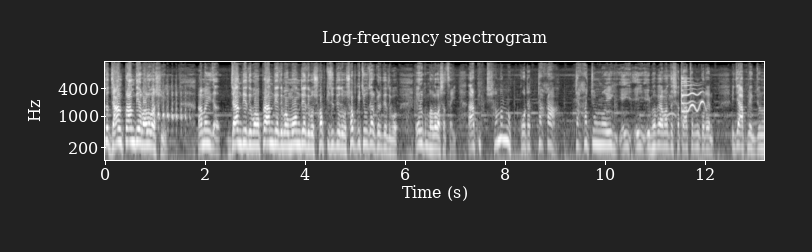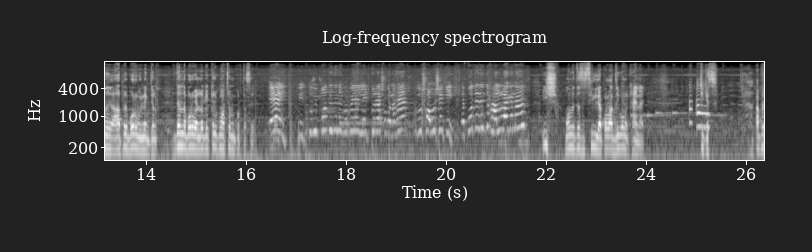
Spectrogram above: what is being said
তো জান প্রাণ দিয়ে ভালোবাসি। আমি যান দিয়ে দেবো প্রাণ দিয়ে দেবো মন দিয়ে দেবো সব কিছু দিয়ে দেবো সব কিছু উজাড় করে দিয়ে দেবো। এরকম ভালোবাসা চাই। আর আপনি সামান্য কটা টাকা টাকার জন্য এই এই এই এইভাবে আমাদের সাথে আচরণ করেন। এই যে আপনি একজন আপনার বড় বোন একজন দেন না বড় ভাইয়ের লোকে কীরকম আচরণ করতেছে? ভালো লাগে না? ইস মনে হচ্ছে সিল্লা কলা জীবনে খায় নাই। ঠিক আছে। আপনি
